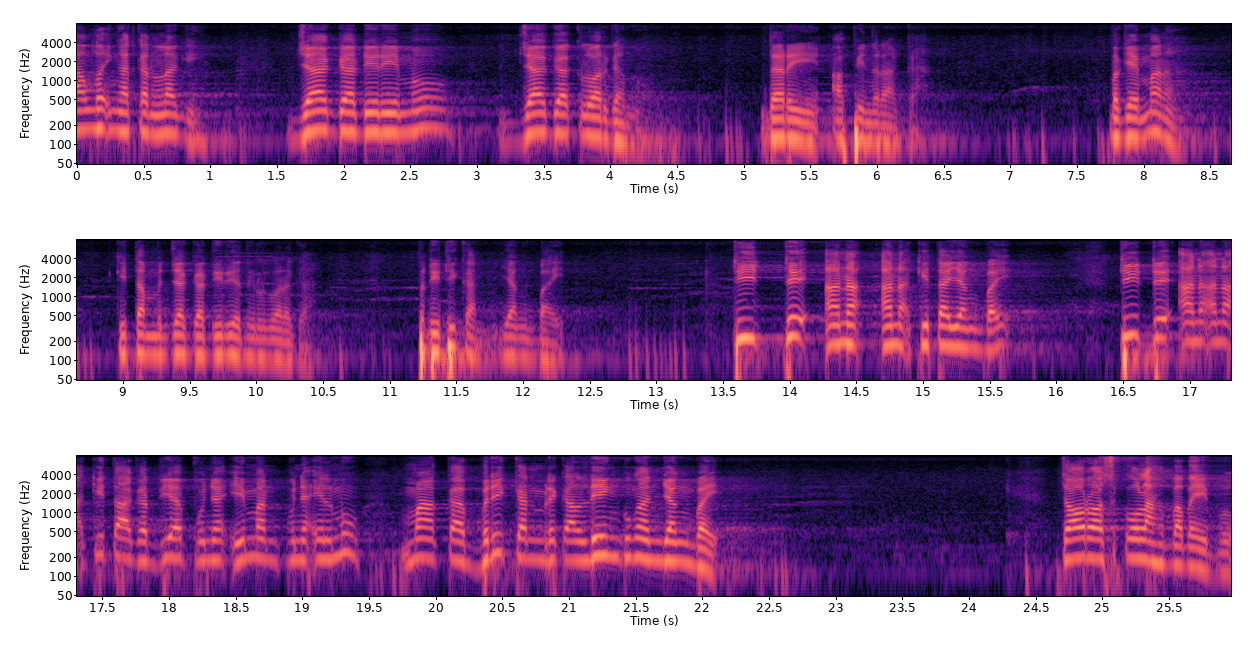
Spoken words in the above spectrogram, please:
Allah ingatkan lagi, jaga dirimu, jaga keluargamu dari api neraka. Bagaimana kita menjaga diri dan keluarga? Pendidikan yang baik. Didik anak-anak kita yang baik, didik anak-anak kita agar dia punya iman, punya ilmu, maka berikan mereka lingkungan yang baik. Coro sekolah Bapak Ibu,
